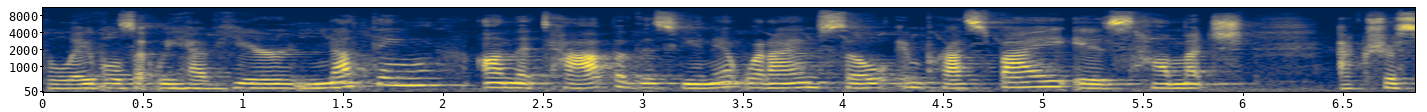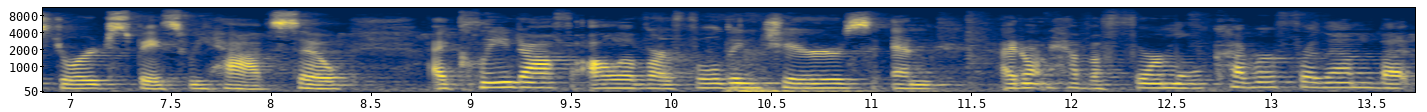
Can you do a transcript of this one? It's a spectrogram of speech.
the labels that we have here. Nothing on the top of this unit. What I am so impressed by is how much extra storage space we have. So I cleaned off all of our folding chairs and I don't have a formal cover for them, but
